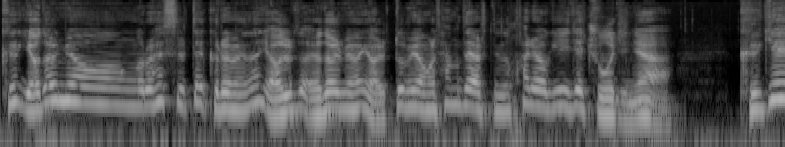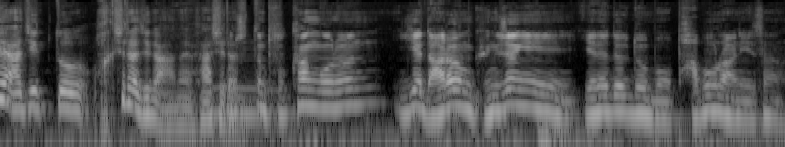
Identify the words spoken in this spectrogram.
그 여덟 명으로 했을 때 그러면은 열- 여덟 명이 열두 명을 상대할 수 있는 화력이 이제 주어지냐? 그게 아직도 확실하지가 않아요, 사실은. 어쨌든 북한군은 이게 나름 굉장히 얘네들도 뭐 바보는 아닌 이상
